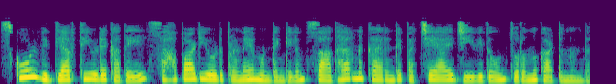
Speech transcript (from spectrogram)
സ്കൂൾ വിദ്യാർത്ഥിയുടെ കഥയിൽ സഹപാഠിയോട് പ്രണയമുണ്ടെങ്കിലും സാധാരണക്കാരന്റെ പച്ചയായ ജീവിതവും തുറന്നുകാട്ടുന്നുണ്ട്.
